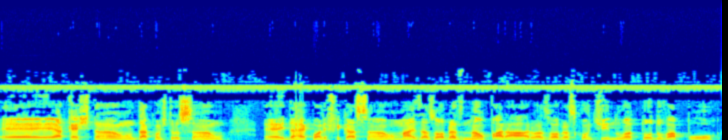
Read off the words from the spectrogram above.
é, a questão da construção é, e da requalificação, mas as obras não pararam, as obras continuam a todo vapor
